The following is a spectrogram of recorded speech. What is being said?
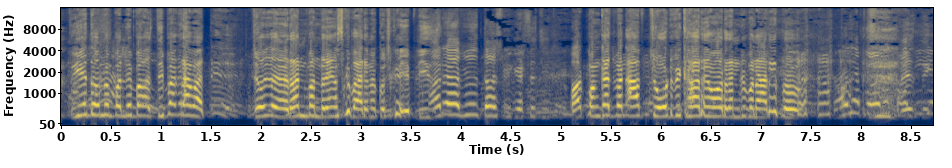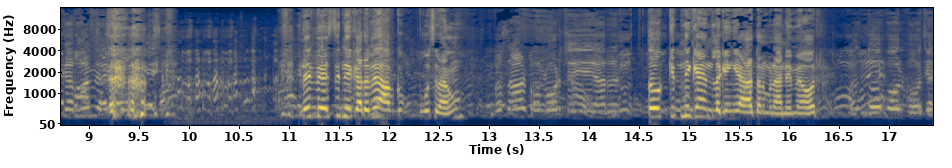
तो ये दोनों बल्लेबाज दीपक रावत जो रन बन रहे हैं उसके बारे में कुछ कहिए प्लीज़ अरे अभी दस विकेट से और पंकज भट्ट आप चोट भी खा रहे हैं और रन भी बना रहे तो नहीं बेइज्जती नहीं कर रहे मैं आपको पूछ रहा हूँ। बस आठ रन और चाहिए। यार। तो कितनी गेंद लगेंगे आठ रन बनाने में और? दो बॉल बहुत है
